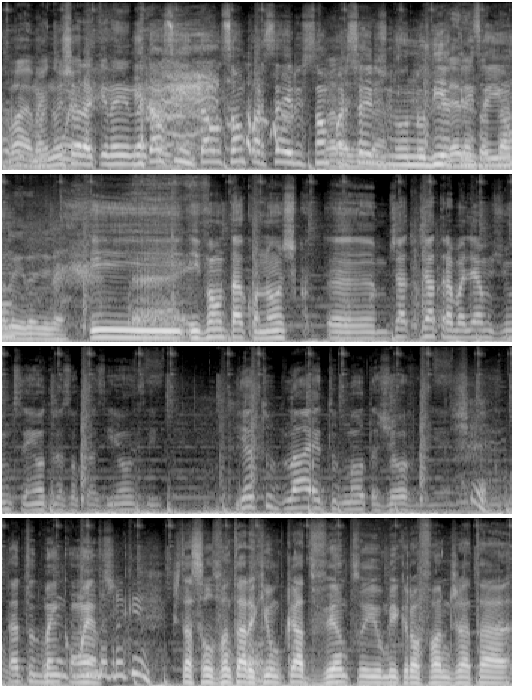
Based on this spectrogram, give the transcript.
Vai, mas não chora aqui nem. nem- Então sim, então são parceiros, são parceiros no, no dia Devem soltar 31 ali, deve ligar. e, e vão estar connosco. Ahm, já, já trabalhamos juntos em outras ocasiões e, e é tudo lá, é tudo malta jovem. Está tudo bem com eles. Está-se a levantar aqui um bocado de vento e o microfone já está,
